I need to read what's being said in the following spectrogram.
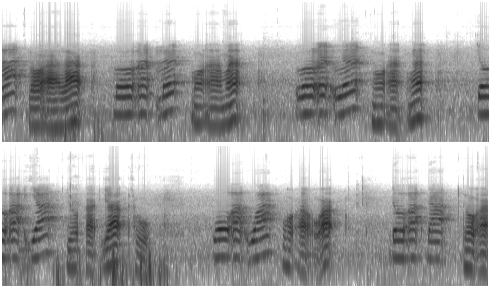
ละรออาละมออะมะมออามะงออะงะงออะงะจออะยะยออะยะถูกวออะวะวออะวะดออะดะดออะ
